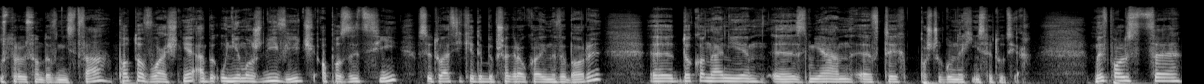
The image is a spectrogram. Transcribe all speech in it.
ustroju sądownictwa, po to właśnie, aby uniemożliwić opozycji w sytuacji, kiedy by przegrał kolejne wybory, dokonanie zmian w tych poszczególnych instytucjach. My w Polsce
